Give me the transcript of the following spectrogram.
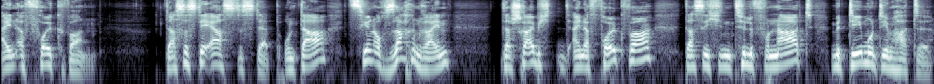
ein Erfolg waren. Das ist der erste Step. Und da zählen auch Sachen rein, da schreibe ich, ein Erfolg war, dass ich ein Telefonat mit dem und dem hatte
